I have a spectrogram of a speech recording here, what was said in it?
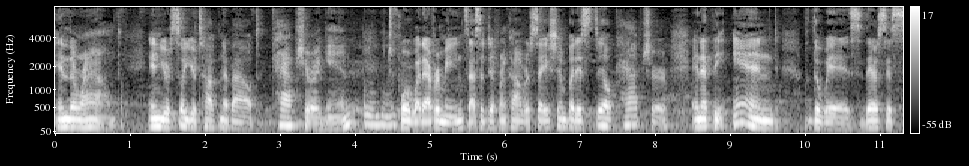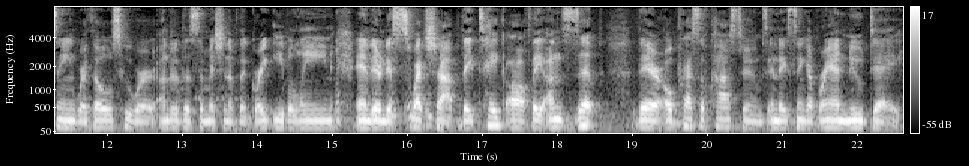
in the round and you're so you're talking about capture again mm-hmm. for whatever means that's a different conversation but it's still capture and at the end the Wiz there's this scene where those who were under the submission of the great Evillene and they're in this sweatshop they take off they unzip their oppressive costumes and they sing a brand new day.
